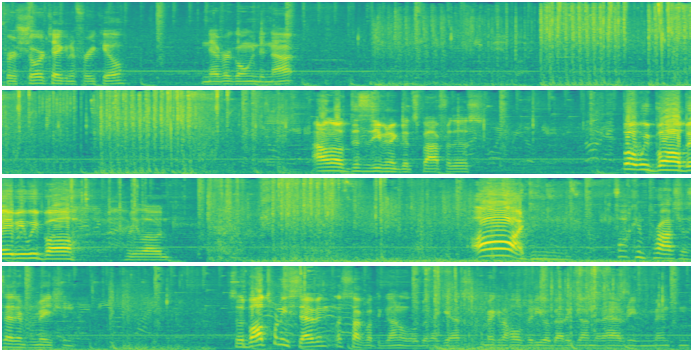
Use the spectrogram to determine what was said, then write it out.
For sure taking a free kill. Never going to not. I don't know if this is even a good spot for this. But we ball, baby. We ball. Reload. Oh, I didn't even fucking process that information. So the BAL 27, let's talk about the gun a little bit, I guess. I'm making a whole video about a gun that I haven't even mentioned.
